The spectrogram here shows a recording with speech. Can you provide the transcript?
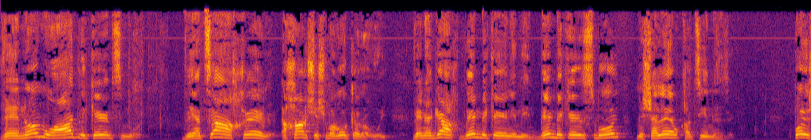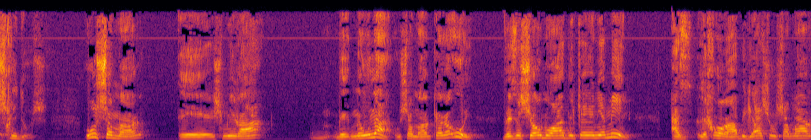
ואינו מועד לקרן שמאל, ויצא אחר, אחר ששמרו כראוי, ונגח בין בקרן ימין בין בקרן שמאל, משלם חצי נזק. פה יש חידוש. הוא שמר אה, שמירה מעולה, הוא שמר כראוי, וזה שור מועד לקרן ימין. אז לכאורה, בגלל שהוא שמר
